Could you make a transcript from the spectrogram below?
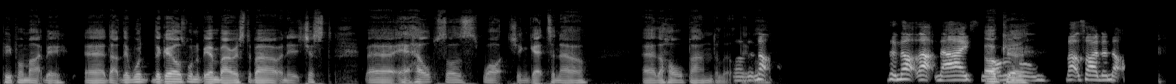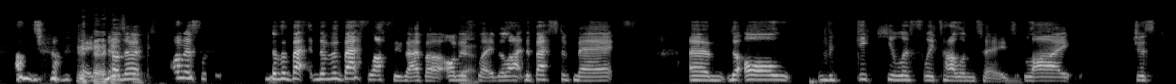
people might be uh, that they would the girls wouldn't be embarrassed about, and it's just uh, it helps us watch and get to know uh, the whole band a little well, bit. They're more. not. They're not that nice. Okay. Horrible. That's why they're not I'm joking. no, they're, honestly, they're the, be- they're the best lasses ever. Honestly, yeah. they're like the best of mates. Um, they're all ridiculously talented, mm. like just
